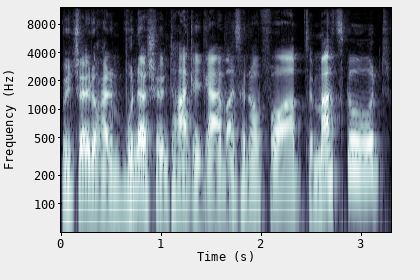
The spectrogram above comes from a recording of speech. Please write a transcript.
wünsche ich euch noch einen wunderschönen Tag, egal was ihr noch vorhabt. Macht's gut!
